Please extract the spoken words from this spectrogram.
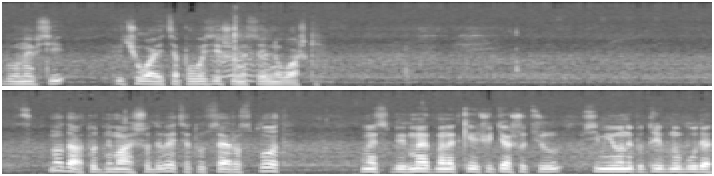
бо вони всі відчуваються по вазі, що не сильно важкі. Ну так, тут немає що дивитися, тут все розплод. Вони собі мед, мене таке відчуття, що цю сім'ю не потрібно буде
